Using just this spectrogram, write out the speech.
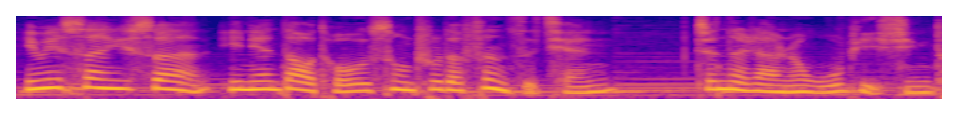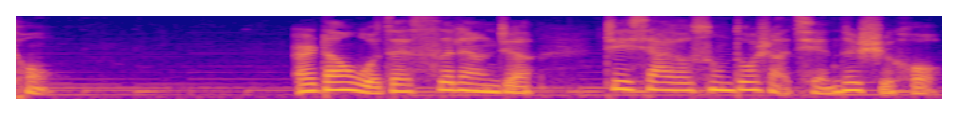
因为算一算，一年到头送出的份子钱，真的让人无比心痛。而当我在思量着这下要送多少钱的时候，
